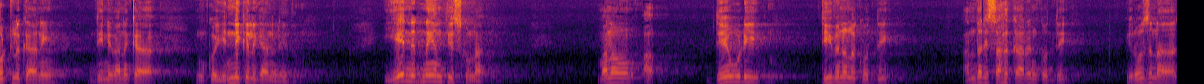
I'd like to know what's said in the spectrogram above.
ఓట్లు కానీ దీని వెనక ఇంకో ఎన్నికలు కానీ లేదు. ఏ నిర్ణయం తీసుకున్నా మనం దేవుడి దీవెనల కొద్దీ అందరి సహకారం కొద్దీ ఈ రోజున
